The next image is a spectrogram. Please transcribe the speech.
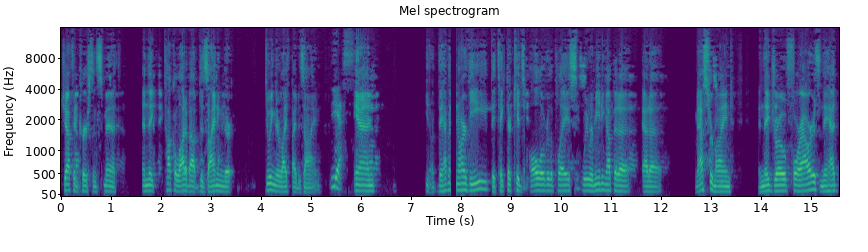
Jeff and Kirsten Smith, and they talk a lot about designing their doing their life by design. Yes, and you know they have an RV. They take their kids all over the place. We were meeting up at a at a mastermind, and they drove four hours, and they had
